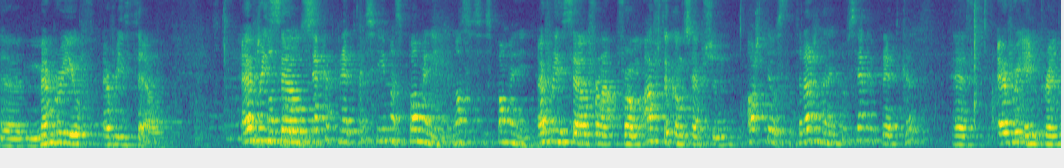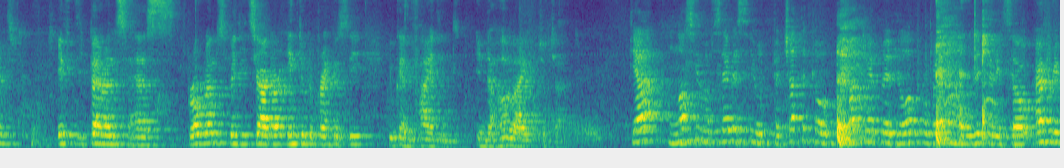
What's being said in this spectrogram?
the memory of every cell. Every Защото cell, Всяка клетка си има спомените, носи си спомените. every cell from, from after conception Още от раждането всяка клетка has every imprint. If the parents has problems with each other into the pregnancy, you can find it in the whole life of the child. Тя носи в себе си отпечатъка от това, което е било проблема на родителите. So every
